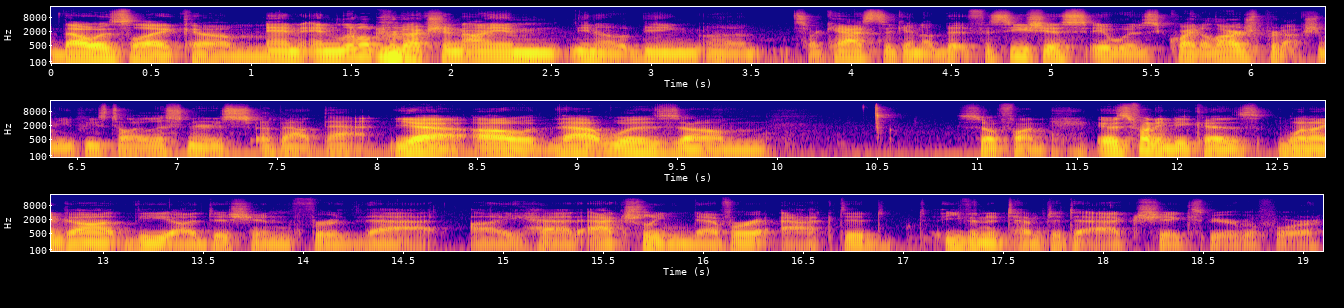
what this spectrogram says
that was like um. And and little production, I am you know being uh, sarcastic and a bit facetious. It was quite a large production. Will you please tell our listeners about that? Yeah. Oh, that was um, so fun. It was funny because when I got the audition for that, I had actually never acted, even attempted to act Shakespeare before.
